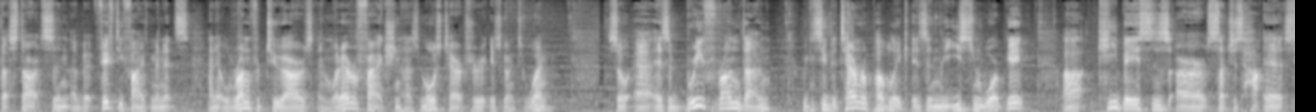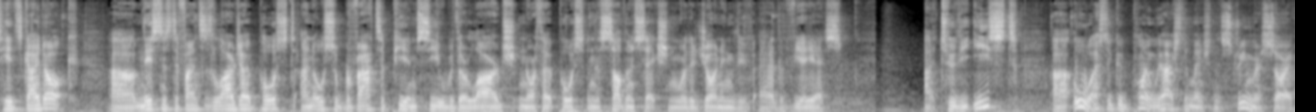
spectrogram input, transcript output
that starts in about 55 minutes and it will run for two hours, and whatever faction has most territory is going to win. So, uh, as a brief rundown, we can see the Terran Republic is in the eastern warp gate. Uh, key bases are such as ha- uh, Hayd Skydock, uh, Nason's Defiance is a large outpost, and also Bravata PMC with their large north outpost in the southern section where they're joining the, uh, the VAS. Uh, to the east, uh, oh, that's a good point. We actually mentioned the streamers, sorry.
